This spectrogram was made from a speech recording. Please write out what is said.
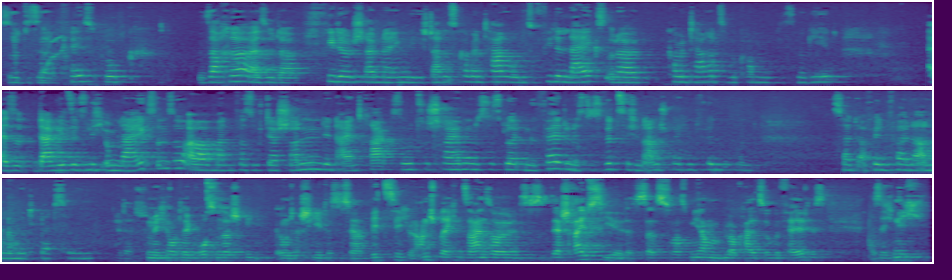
so dieser Facebook-Sache. Also da viele schreiben da irgendwie Statuskommentare, um so viele Likes oder Kommentare zu bekommen, wie es nur geht. also da geht es jetzt nicht um Likes und so, aber man versucht ja schon, den Eintrag so zu schreiben, dass es Leuten gefällt und dass sie es witzig und ansprechend finden. Und es hat auf jeden Fall eine andere Motivation. Ja, das ist für mich auch der große Unterschied, dass es ja witzig und ansprechend sein soll. Das ist der Schreibstil. Das ist das, was mir am Blog halt so gefällt, ist, dass ich nicht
